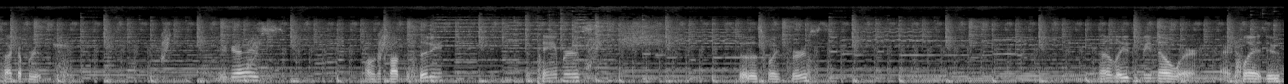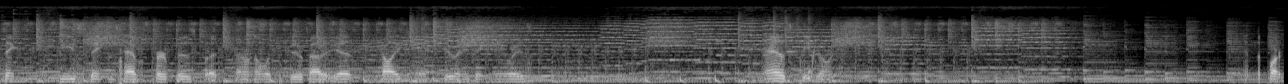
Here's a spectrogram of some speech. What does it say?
Saka Bridge. You guys talking about the city? The tamers? Go this way first. That leads me nowhere. Actually, I do think these things have a purpose, but I don't know what to do about it yet. Probably can't do anything anyways. Yeah, let's keep going. In the park.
